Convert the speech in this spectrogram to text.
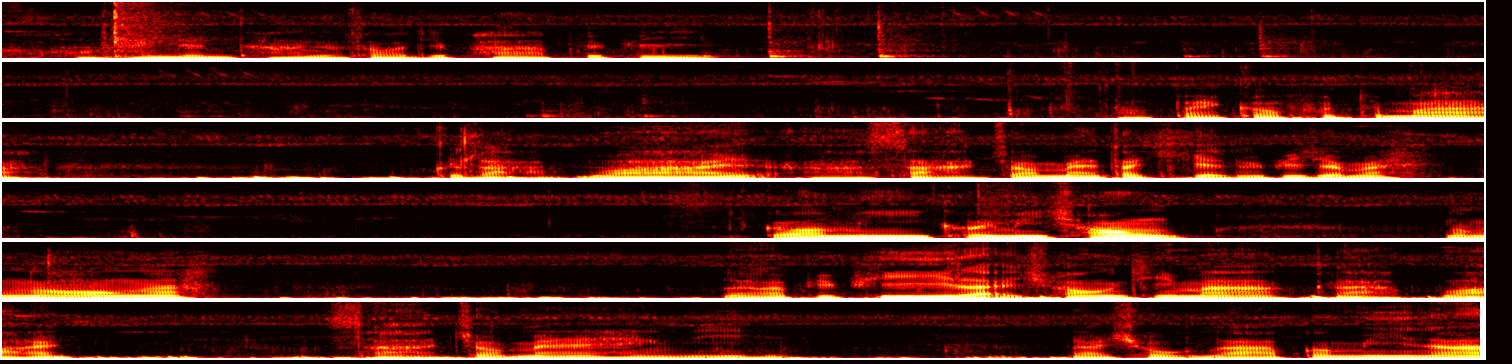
ขอให้เดินทางโดยสวัสดิภาพพี่พี่ๆต่อไป ก็ผมจะมากราบไหว้าศาลเจ้าแม่ตะเคียนพี่พี่จะไหม ก็มีเคยมีช่องน้องๆนะแล้วก็พี่ๆหลายช่องที่มากราบไหว้ศาลเจ้าแม่แห่งนี้ ได้โชคลาภก็มีนะ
